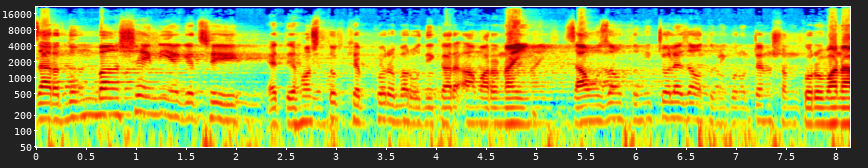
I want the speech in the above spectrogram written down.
যার দুম্বা সে নিয়ে গেছে, এতে হস্তক্ষেপ করবার অধিকার আমার নাই। যাও যাও, তুমি চলে যাও, তুমি কোনো টেনশন করবা না।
